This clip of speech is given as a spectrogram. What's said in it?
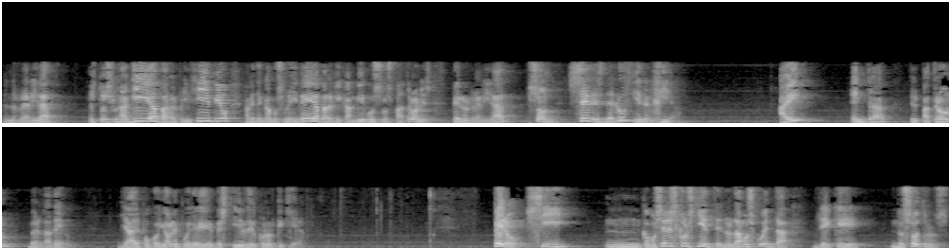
en realidad. Esto es una guía para el principio, para que tengamos una idea, para que cambiemos los patrones, pero en realidad son seres de luz y energía. Ahí entra el patrón verdadero ya el poco yo le puede vestir del color que quiera. Pero si mmm, como seres conscientes nos damos cuenta de que nosotros,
